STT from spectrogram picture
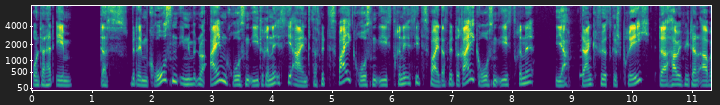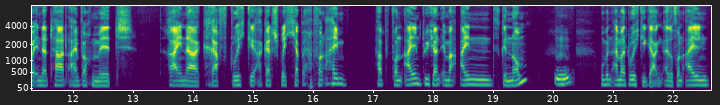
Und dann halt eben das mit dem großen I, mit nur einem großen I drinne ist die 1. Das mit zwei großen I's drinne ist die 2. Das mit drei großen I's drinne, ja, danke fürs Gespräch. Da habe ich mich dann aber in der Tat einfach mit reiner Kraft durchgeackert. Sprich, ich habe von einem, habe von allen Büchern immer eins genommen Mhm. und bin einmal durchgegangen. Also von allen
